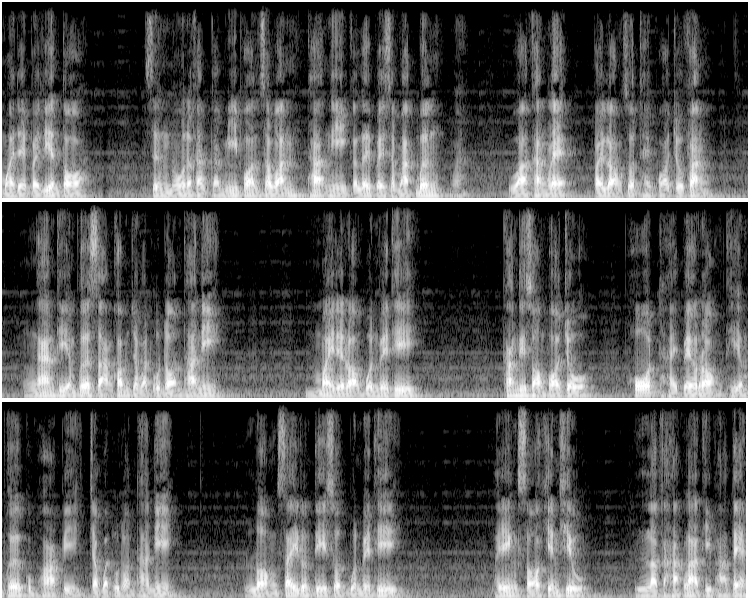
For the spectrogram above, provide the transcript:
ไม่ได้ไปเรียนต่อ ซึ่งหนูนะครับกับมีพรสวรรค์ทางนี้ก็เลยไปสมัครเบิงว่าว่าครั้งแรกไปร้องสดให้พอโจฟัง งานที่อำเภอสางคอมจังหวัดอุดรธานี ไม่ได้ร้องบนเวทีครั้งที่สองพอโจ โพสให้ไปร้องที่อำเภอกุมภาปีจังหวัดอุดรธานีลองไซดนตรีสดบนเวทีเพลงสอเขียนคิวแล้วก็หักล่าที่ผาแต้ม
